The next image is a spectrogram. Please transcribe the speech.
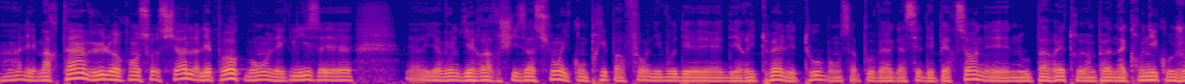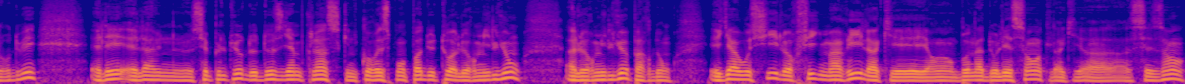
Hein. Les Martins, vu leur rang social à l'époque, bon, l'église euh, il y avait une hiérarchisation, y compris parfois au niveau des, des, rituels et tout. Bon, ça pouvait agacer des personnes et nous paraître un peu anachronique aujourd'hui. Elle est, elle a une sépulture de deuxième classe qui ne correspond pas du tout à leur million, à leur milieu, pardon. Et il y a aussi leur fille Marie, là, qui est en bonne adolescente, là, qui a 16 ans,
